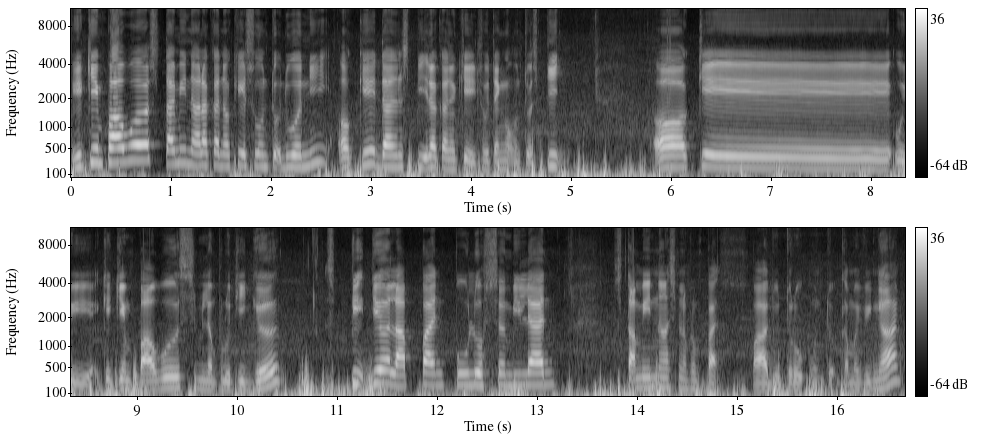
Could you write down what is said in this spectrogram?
Kicking power Stamina lah kan Okay so untuk dua ni Okay dan speed lah kan Okay so tengok untuk speed Okey. Ui, kicking power 93. Speed dia 89. Stamina 94. Padu teruk untuk Kamavinga.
